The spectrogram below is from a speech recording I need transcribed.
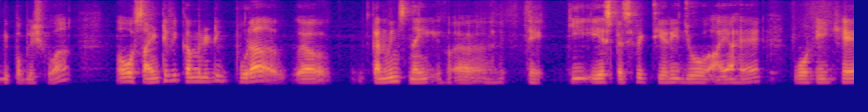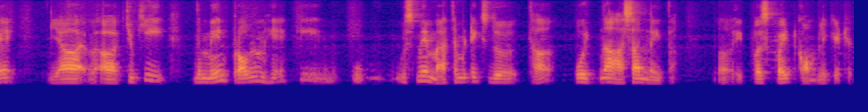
भी पब्लिश हुआ और साइंटिफिक कम्युनिटी पूरा कन्विंस नहीं थे कि ये स्पेसिफिक थियोरी जो आया है, वो ठीक है या आ, क्योंकि द मेन प्रॉब्लम है कि उसमें मैथमेटिक्स जो था वो इतना आसान नहीं था। इट वॉज़ क्वाइट कॉम्प्लिकेटेड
